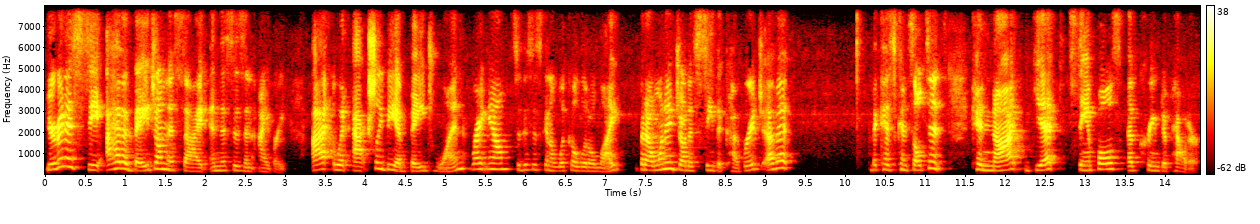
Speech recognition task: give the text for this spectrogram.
You're going to see I have a beige on this side, and this is an ivory. I would actually be a beige one right now. So, this is going to look a little light, but I wanted y'all to see the coverage of it because consultants cannot get samples of cream to powder.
